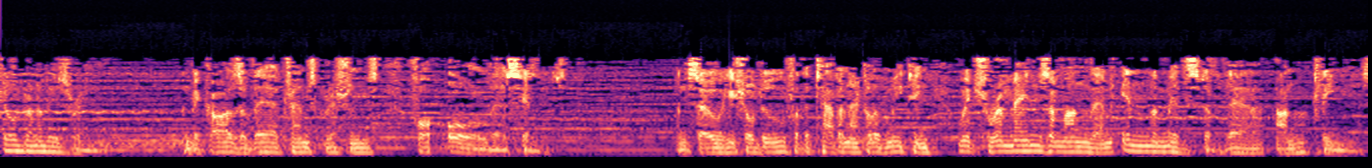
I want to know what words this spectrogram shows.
children of Israel, and because of their transgressions for all their sins. And so he shall do for the tabernacle of meeting, which remains among them in the midst of their uncleanness.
